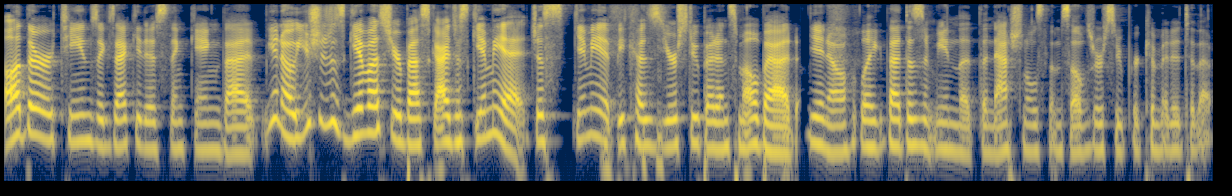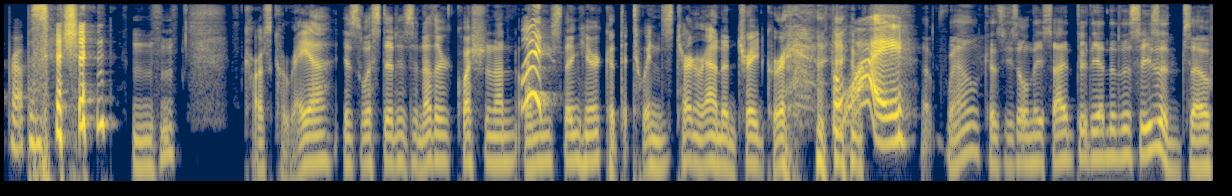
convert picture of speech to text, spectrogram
other teams' executives thinking that, you know, you should just give us your best guy, just give me it, just give me it because you're stupid and smell bad, you know, like that doesn't mean that the Nationals themselves are super committed to that proposition. mm-hmm. Carlos Correa is listed as another question on what? Olney's thing here. Could the Twins turn around and trade Correa? But uh, why? well, because he's only signed through the end of the season, so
